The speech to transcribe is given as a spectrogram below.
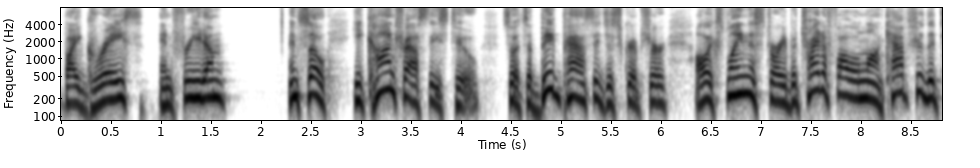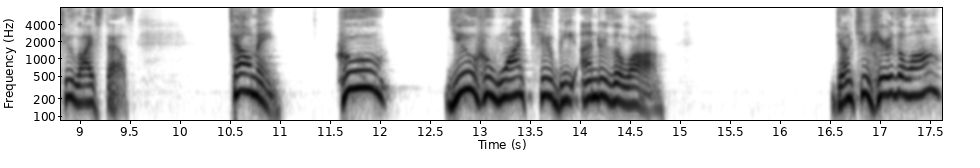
by grace and freedom. And so he contrasts these two. So it's a big passage of scripture. I'll explain the story, but try to follow along. Capture the two lifestyles. Tell me, who, you who want to be under the law, don't you hear the law?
